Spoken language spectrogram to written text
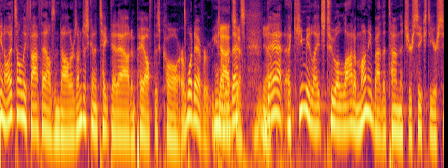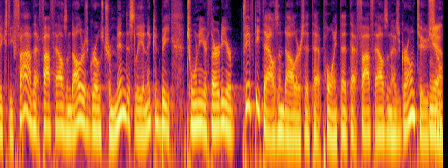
you know, it's only five thousand dollars. I'm just going to take that out and pay off this car or whatever. You know, Gotcha. that's Yeah. that accumulates to a lot of money by the time that you're 60 or 65. That five thousand dollars grows tremendously, and it could be twenty or thirty or fifty thousand dollars at that point that that five thousand has grown to. So. Yeah.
